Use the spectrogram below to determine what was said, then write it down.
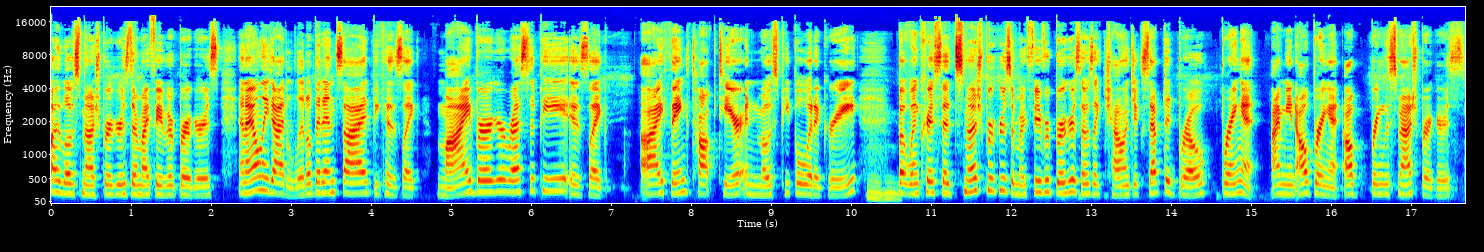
"I love smash burgers; they're my favorite burgers." And I only died a little bit inside because, like, my burger recipe is like. I think top tier, and most people would agree. Mhm. But when Chris said smash burgers are my favorite burgers, I was like, challenge accepted, bro. Bring it. I mean, I'll bring it. I'll bring the smash burgers.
